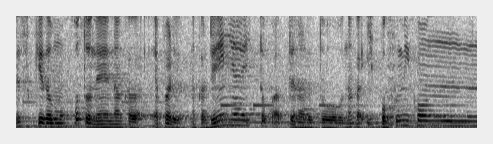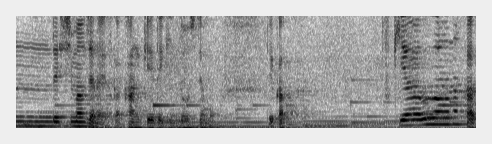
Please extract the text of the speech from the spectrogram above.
ですけどもことねなんかやっぱりなんか恋愛とかってなるとなんか一歩踏み込んでしまうじゃないですか関係的にどうしても。っていうか付き合わなかっ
